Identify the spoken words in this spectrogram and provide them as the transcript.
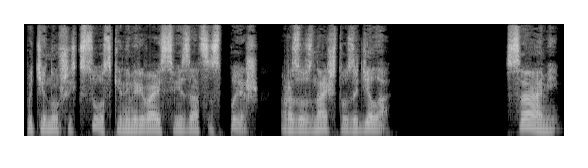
потянувшись к соске, намереваясь связаться с Пэш, разузнать, что за дела. «Сами».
